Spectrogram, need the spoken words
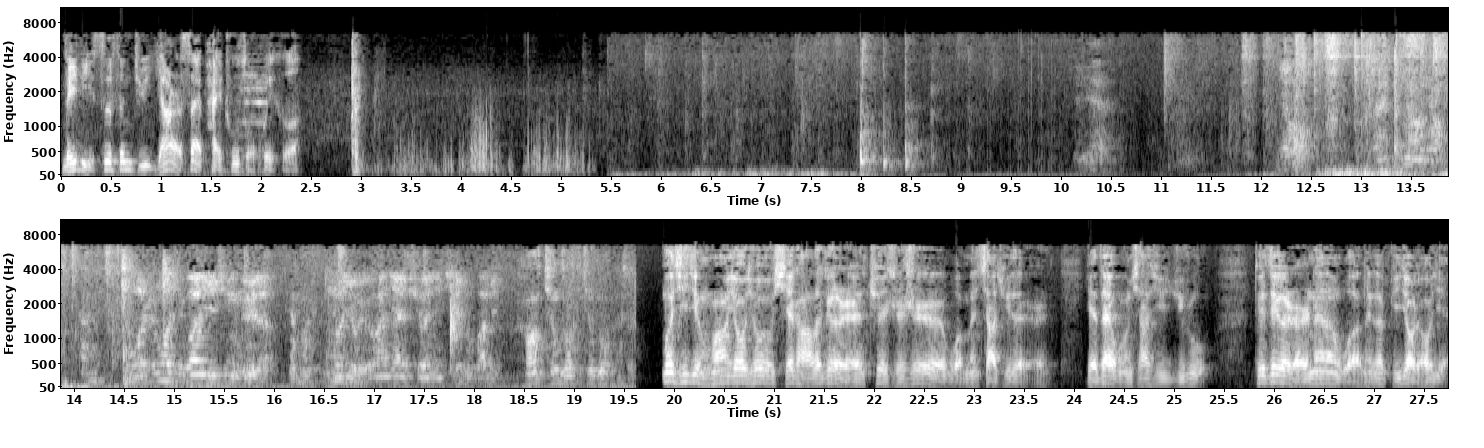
梅里斯分局雅尔赛派出所会合。刑警队的，我们有一个案件需要您协助办理。好，请坐，请坐。莫旗警方要求协查的这个人，确实是我们辖区的人，也在我们辖区居住。对这个人呢，我那个比较了解。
